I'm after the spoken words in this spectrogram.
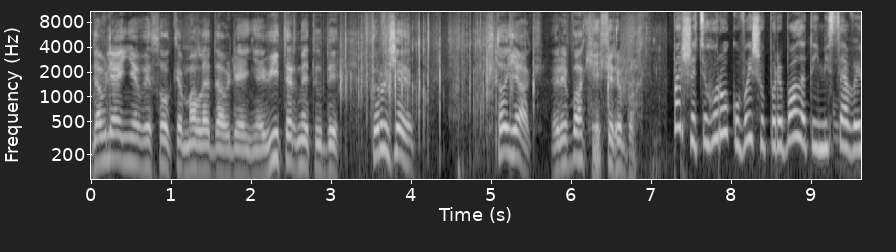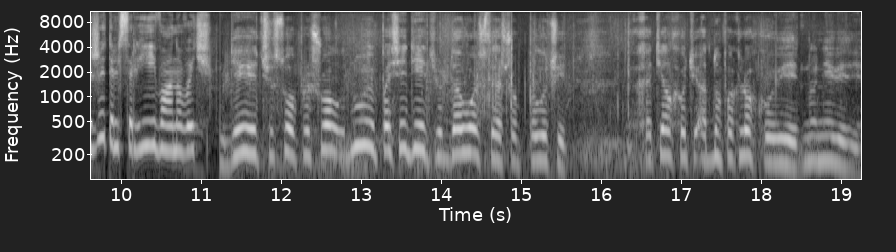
давлення високе, мале давлення, вітер не туди. Коротше, хто як, рибак є рибак. Перше цього року вийшов порибалити й місцевий житель Сергій Іванович. 9 часов пришел, ну и посидеть, удовольствие, чтобы получить. Хотел хоть одну поклевку увидеть, но не видел.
